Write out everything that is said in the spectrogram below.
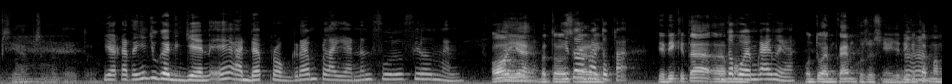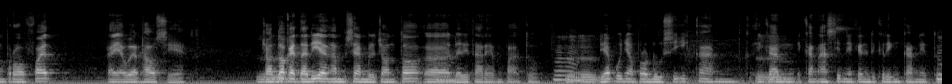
siap seperti itu. ya. Ya katanya juga di JNE ada program pelayanan fulfillment. Oh Nah, iya, ya. betul Itu apa sekali. tuh Pak? Jadi kita eh, Untuk mem- UMKM ya? untuk UMKM khususnya. Jadi kita memprovide kayak warehouse ya. Contoh kayak tadi yang saya ambil contoh eh, dari Tarempa tuh. Dia punya produksi ikan, ikan ikan asin ikan yang dikeringkan itu.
